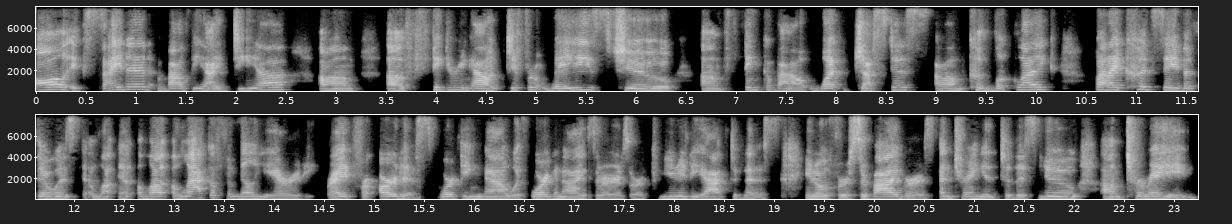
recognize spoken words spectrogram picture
all excited about the idea um, of figuring out different ways to um, think about what justice um, could look like but I could say that there was a lot, a lot, a lack of familiarity, right, for artists working now with organizers or community activists, you know, for survivors entering into this new um, terrain.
